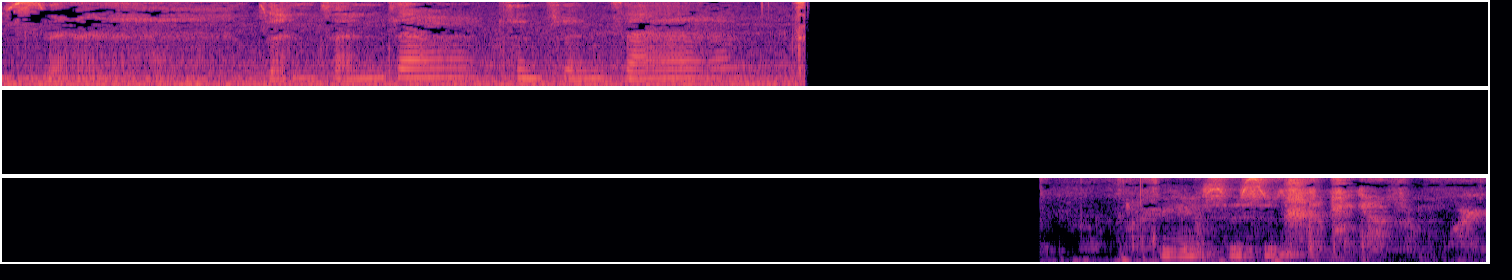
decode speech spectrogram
Zan, zan, zan, I guess this is coming out from work.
